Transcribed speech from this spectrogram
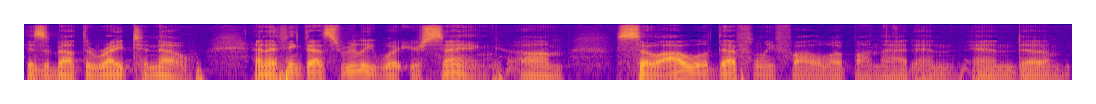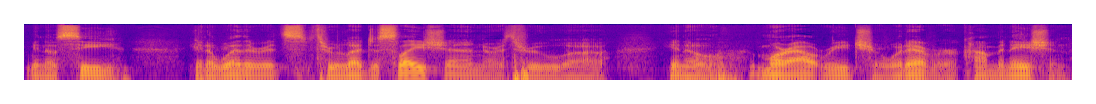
is about the right to know. And I think that's really what you're saying. Um, so I will definitely follow up on that and, and um, you know, see, you know, whether it's through legislation or through, uh, you know, more outreach or whatever, a combination.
